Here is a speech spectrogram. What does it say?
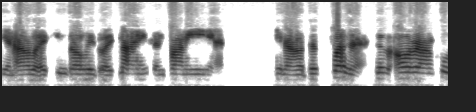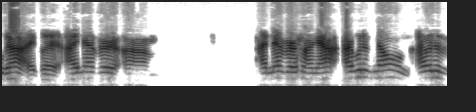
you know, like he was always like nice and funny, and you know, just pleasant, just all around cool guy. But I never, um, I never hung out. I would have known. I would have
